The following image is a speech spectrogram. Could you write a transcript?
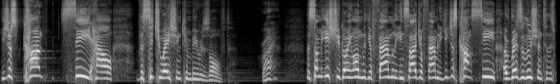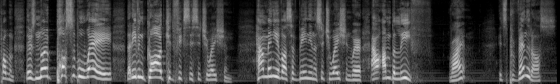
You just can't see how the situation can be resolved, right? There's some issue going on with your family, inside your family. You just can't see a resolution to this problem. There's no possible way that even God could fix this situation. How many of us have been in a situation where our unbelief, right? It's prevented us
